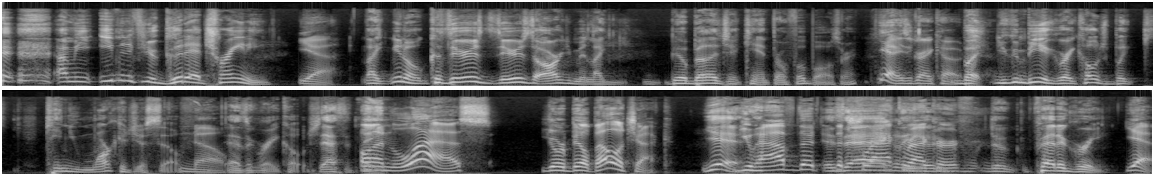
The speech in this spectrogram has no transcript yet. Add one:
like, I mean, even if you're good at training, Yeah. like you know, because there is there is the argument like Bill Belichick can't throw footballs, right? Yeah, he's a great coach. But you can be a great coach, but can you market yourself? No. as a great coach. That's the thing. unless you're Bill Belichick. Yeah, You have the, the track record. the, the pedigree. yeah.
